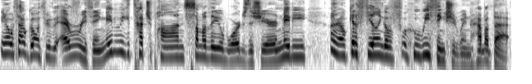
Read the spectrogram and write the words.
you know, without going through everything, maybe we could touch upon some of the awards this year, and maybe I don't know, get a feeling of who we think should win. How about that?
